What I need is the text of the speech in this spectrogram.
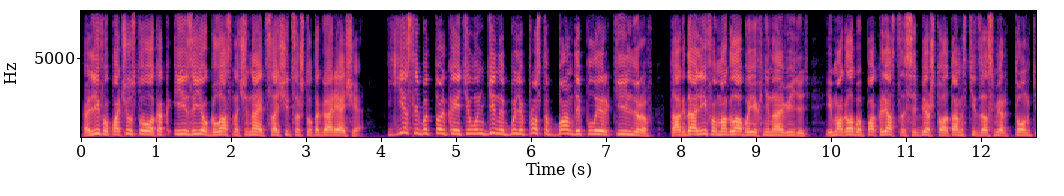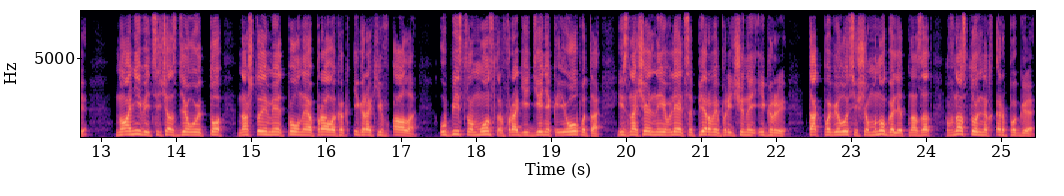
Лифа почувствовала, как и из ее глаз начинает сочиться что-то горячее. Если бы только эти ундины были просто бандой плеер-киллеров, тогда Лифа могла бы их ненавидеть и могла бы поклясться себе, что отомстит за смерть Тонки. Но они ведь сейчас делают то, на что имеют полное право как игроки в Алла. Убийство монстров ради денег и опыта изначально является первой причиной игры. Так повелось еще много лет назад в настольных РПГ.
